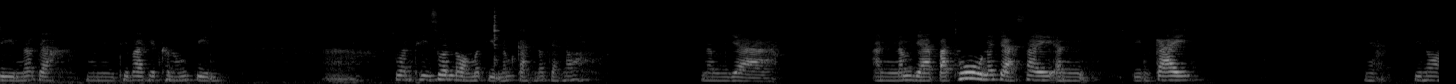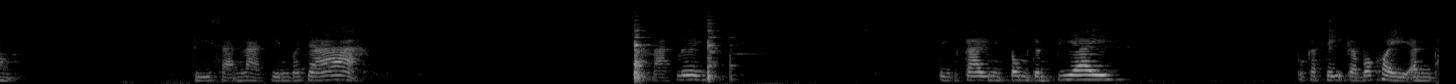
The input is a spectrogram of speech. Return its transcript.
จีนนะจ๊ะมือนีที่ว่าเฮ็ดขนมจีนอ่าส่วนพี่ส่วนน้องมากินน้ำกันนะจ๊ะเนาะน้ำยา อันน้ำยาปลาทูนะจ๊ะใส่อันตีนไก่ เนี่ย พี่น้อง สีสันน่ากินปะจ้าตากเลยตีนไก่นี่ต้มจนเปียยปกติกับบ่ค่อยอันถ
